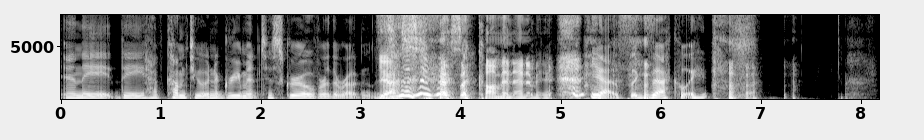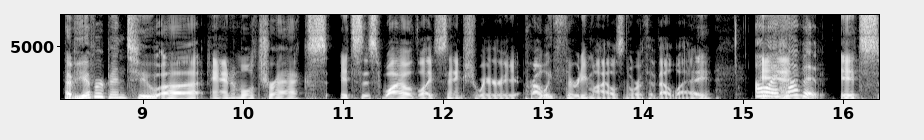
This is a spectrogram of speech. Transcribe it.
and they they have come to an agreement to screw over the rodents. Yes, yes, a common enemy. yes, exactly. Have you ever been to uh, Animal Tracks? It's this wildlife sanctuary, probably 30 miles north of LA. Oh, I haven't. It's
